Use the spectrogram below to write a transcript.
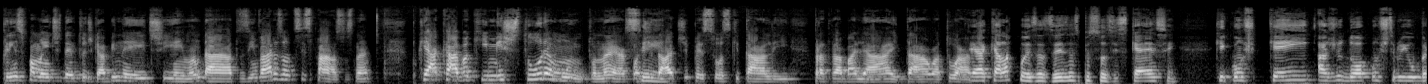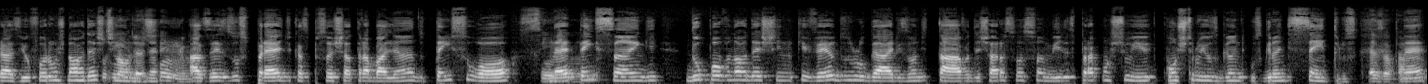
principalmente dentro de gabinete, em mandatos, em vários outros espaços, né? Porque acaba que mistura muito, né, a quantidade Sim. de pessoas que tá ali para trabalhar e tal, atuar. É aquela coisa, às vezes as pessoas esquecem que quem ajudou a construir o Brasil foram os nordestinos, os nordestinos. né? Às vezes os prédios que as pessoas estão trabalhando tem suor, Sim. né? Tem sangue do povo nordestino que veio dos lugares onde estava, deixaram as suas famílias para construir, construir os, os grandes centros, Exatamente. né?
